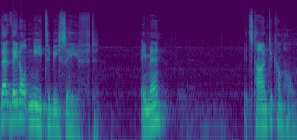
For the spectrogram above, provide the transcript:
that they don't need to be saved. Amen? It's time to come home.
